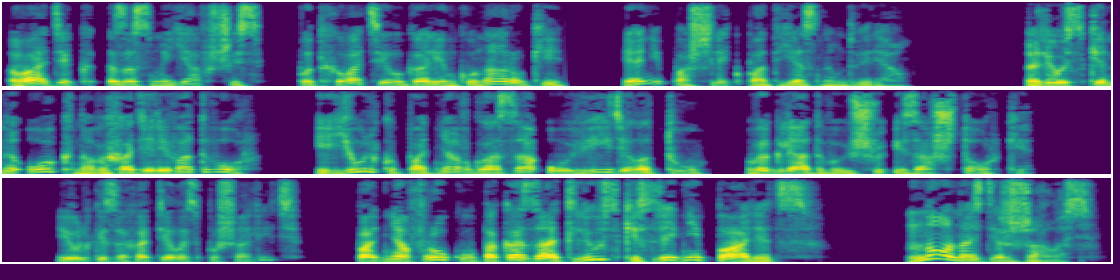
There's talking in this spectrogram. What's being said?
Вадик, засмеявшись, подхватил Галинку на руки, и они пошли к подъездным дверям. Люськины окна выходили во двор, и Юлька, подняв глаза, увидела ту, выглядывающую из-за шторки. Юльке захотелось пошалить, подняв руку, показать Люське средний палец, но она сдержалась.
